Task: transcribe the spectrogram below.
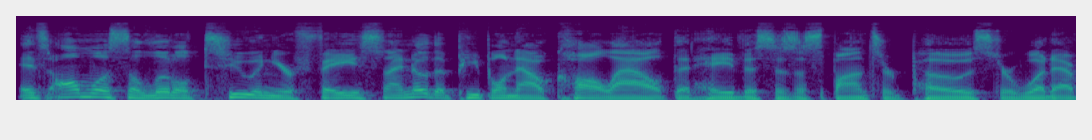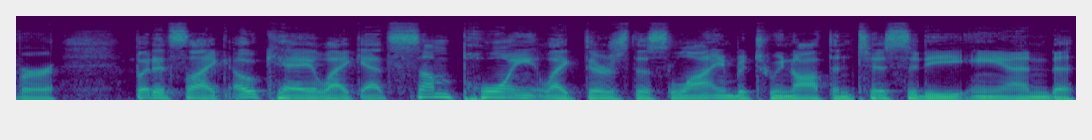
it's almost a little too in your face. And I know that people now call out that, hey, this is a sponsored post or whatever. But it's like, okay, like at some point, like there's this line between authenticity and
